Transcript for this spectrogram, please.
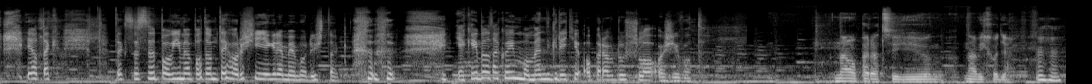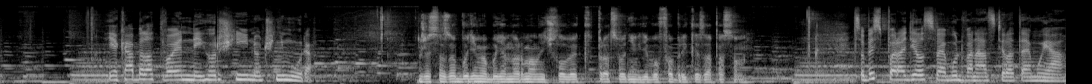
Jo, tak, tak se, se povíme potom ty horší někde mimo, když tak. Jaký byl takový moment, kdy ti opravdu šlo o život? Na operácii na východe. Mhm. Jaká byla tvoje nejhorší noční můra? Že sa zobudím a budem normálny človek pracovať niekde vo fabrike zápasom. Co bys poradil svému 12-letému já?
